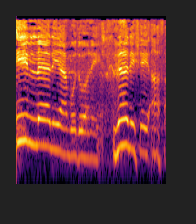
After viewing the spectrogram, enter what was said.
إلا ليعبدوني لا لشيء آخر.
